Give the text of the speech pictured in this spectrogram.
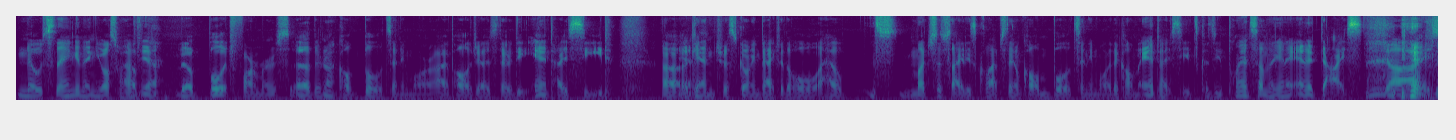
nose thing, and then you also have Yeah. the bullet farmers. Uh, they're not called bullets anymore. I apologize. They're the anti-seed. Uh, Yeah. Again, just going back to the whole how much society's collapsed. They don't call them bullets anymore. They call them anti-seeds because you plant something in it and it dies. Dies.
